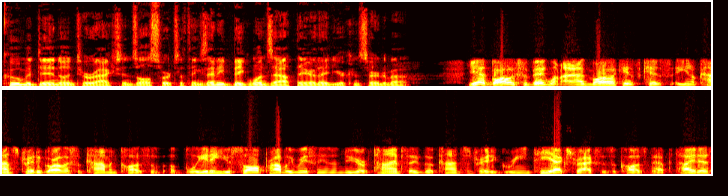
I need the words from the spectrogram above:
coumadin interactions, all sorts of things. Any big ones out there that you're concerned about? Yeah, garlic's a big one. I, garlic is because you know concentrated garlic's a common cause of, of bleeding. You saw probably recently in the New York Times that the concentrated green tea extracts is a cause of hepatitis.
